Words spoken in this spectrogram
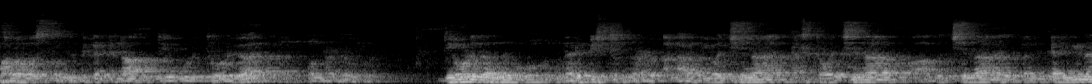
బలం వస్తుంది. ఎందుకంటే నాకు దేవుడు తోడుగా ఉన్నాడు. దేవుడు నన్ను నడిపిస్తున్నాడు. అనారోగ్యం వచ్చినా కష్టం వచ్చినా బాధ వచ్చినా ఇబ్బంది కలిగినా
